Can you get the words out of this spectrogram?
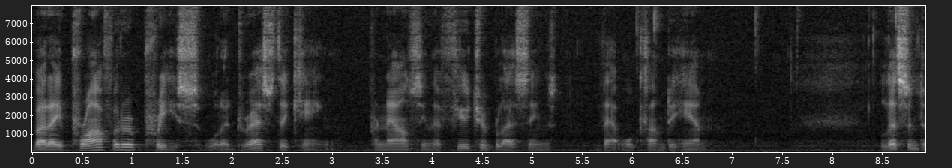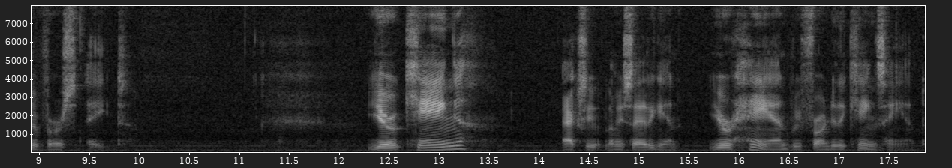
But a prophet or priest will address the king, pronouncing the future blessings that will come to him. Listen to verse 8. Your king, actually, let me say it again. Your hand, referring to the king's hand,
